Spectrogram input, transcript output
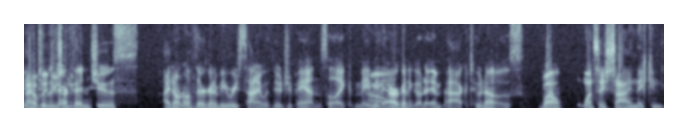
I hope to they be do fair. Finn Juice, I don't know if they're going to be re-signing with New Japan, so like maybe they Oh. are going to go to Impact. Who knows? Well, know? once they sign, they can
